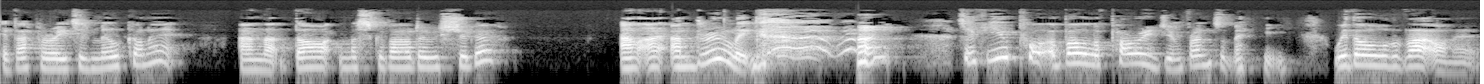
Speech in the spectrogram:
evaporated milk on it and that dark muscovado sugar, and I, I'm drooling. right? So if you put a bowl of porridge in front of me with all of that on it,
